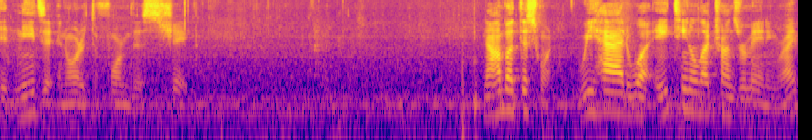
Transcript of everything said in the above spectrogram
It needs it in order to form this shape. Now, how about this one? we had what 18 electrons remaining, right?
